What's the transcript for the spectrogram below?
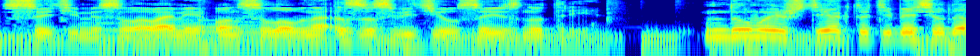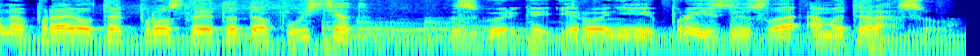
С этими словами он словно засветился изнутри. «Думаешь, те, кто тебя сюда направил, так просто это допустят?» С горькой иронией произнесла Аматерасу.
